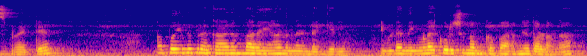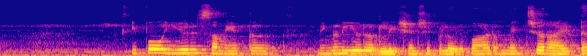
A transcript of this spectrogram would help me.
സ്പ്രെഡ് അപ്പോൾ ഇത് പ്രകാരം പറയുകയാണെന്നുണ്ടെങ്കിൽ ഇവിടെ നിങ്ങളെക്കുറിച്ച് നമുക്ക് പറഞ്ഞു തുടങ്ങാം. ഇപ്പോൾ ഈ ഒരു സമയത്ത് നിങ്ങൾ ഈ ഒരു റിലേഷൻഷിപ്പിൽ ഒരുപാട് മെച്ചുവറായിട്ട്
